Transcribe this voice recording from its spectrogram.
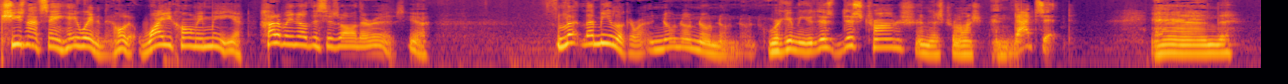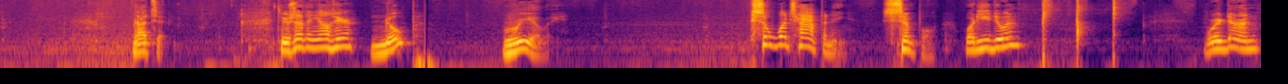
She's not saying, hey, wait a minute, hold it. Why are you calling me? Yeah. How do I know this is all there is? Yeah. Let, let me look around. No, no, no, no, no, no. We're giving you this, this tranche and this tranche, and that's it. And that's it. There's nothing else here? Nope. Really. So what's happening? Simple. What are you doing? We're done.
